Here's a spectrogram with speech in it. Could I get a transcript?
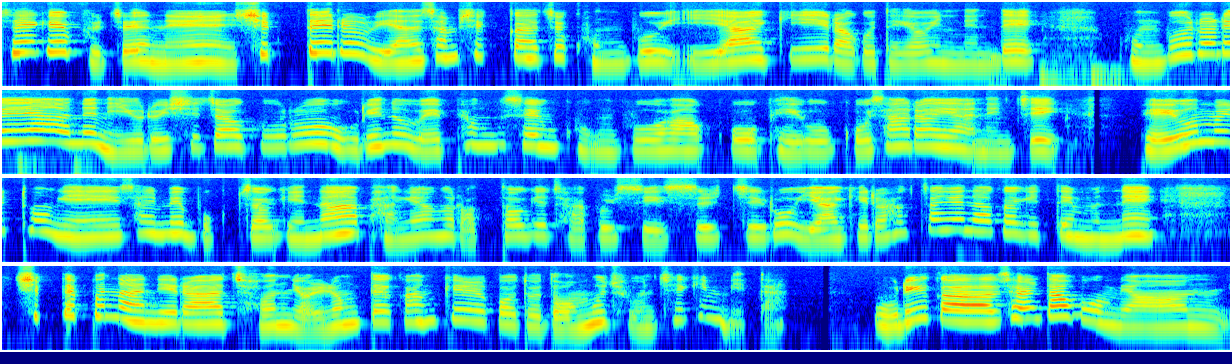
책의 부제는 10대를 위한 30가지 공부 이야기라고 되어 있는데 공부를 해야 하는 이유를 시작으로 우리는 왜 평생 공부하고 배우고 살아야 하는지 배움을 통해 삶의 목적이나 방향을 어떻게 잡을 수 있을지로 이야기를 확장해 나가기 때문에 10대뿐 아니라 전 연령대가 함께 읽어도 너무 좋은 책입니다. 우리가 살다 보면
